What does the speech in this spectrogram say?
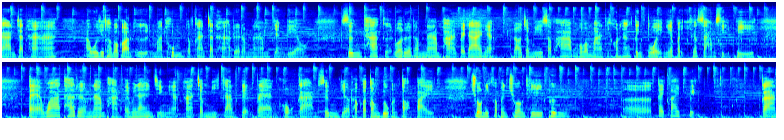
การจัดหา อาวุธยุทโธปกรณ์อื่นมาทุ่มกับการจัดหาเรือดำน้ำอย่างเดียว ซึ่งถ้าเกิดว่าเรือดำน้ำผ่านไปได้เนี่ย เราจะมีสภาพงบประมาณที่ค่อนข้างตึงตัวอย่างเงี้ยไปอีกสักสามสี่ปี แต่ว่าถ้าเรือดำน้ำผ่านไปไม่ได้จริงๆเนี่ยอาจจะมีการเปลี่ยนแปลงโครงการ ซึ่งเดี๋ยวเราก็ต้องดูกันต่อไป ช่วงนี้ก็เป็นช่วงที่เพิ่งใกล้ๆปิด การ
